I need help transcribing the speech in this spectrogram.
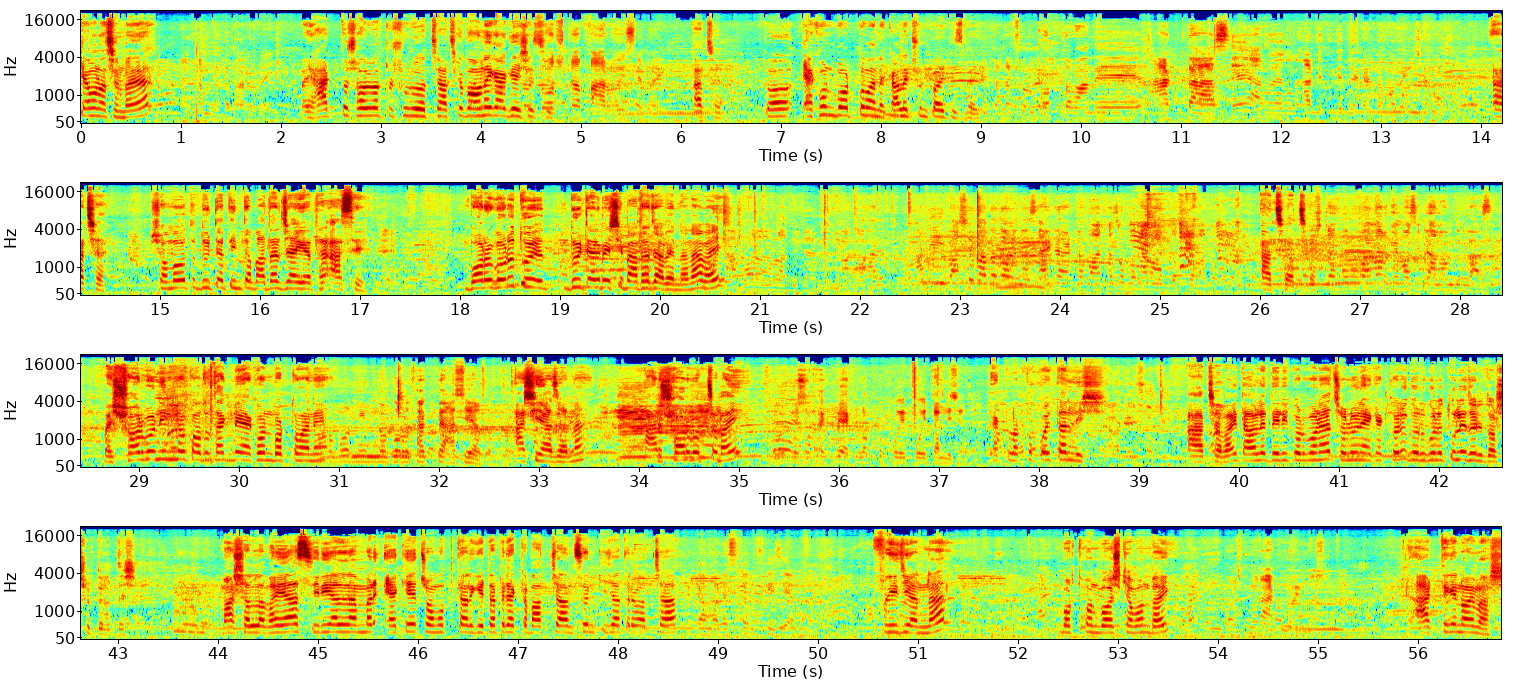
কেমন আছেন ভাইয়া? ভাই। হাট তো সবেমাত্র শুরু হচ্ছে আজকে তো অনেক আগে এসেছি। আচ্ছা তো এখন বর্তমানে কালেকশন কয় পিস ভাই? বর্তমানে আটটা আছে আরও এখন হাটে থেকে দুই একটা হবে আচ্ছা সম্ভবত দুইটা তিনটা বাঁধার জায়গা আছে। হ্যাঁ বড় গরু দুই- দুইটার বেশি বাঁধা যাবে না না ভাই? আছে। মানে আচ্ছা আচ্ছা। ভাই সর্বনিম্ন কত থাকবে এখন বর্তমানে? সর্বনিম্ন গরু থাকবে আশি হাজার। আশি হাজার না? আর সর্বোচ্চ ভাই? সর্বোচ্চ থাকবে এক লক্ষ পঁয়তাল্লিশ হাজার। এক লক্ষ পঁয়তাল্লিশ। আচ্ছা ভাই তাহলে দেরি করব না। চলুন এক এক করে গরুগুলো তুলে ধরি দর্শকদের উদ্দেশ্যে। মার্শাল্লাহ ভাইয়া সিরিয়াল নাম্বার একে চমৎকার গেটাপের একটা বাচ্চা আনছেন। কি জাতের বাচ্চা? ফ্রিজিয়ান না? বর্তমান বয়স কেমন ভাই? আট থেকে নয় মাস।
